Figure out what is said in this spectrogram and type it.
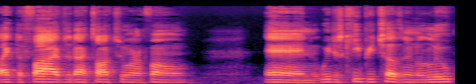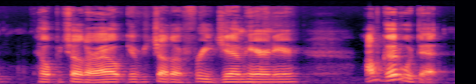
like the five that I talk to on the phone. And we just keep each other in the loop, help each other out, give each other a free gem here and there. I'm good with that.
